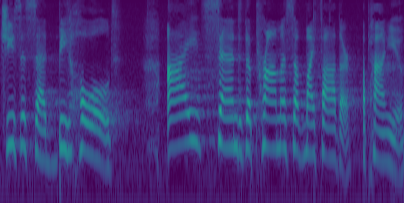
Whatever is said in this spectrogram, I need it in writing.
Jesus said, Behold, I send the promise of my Father upon you.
